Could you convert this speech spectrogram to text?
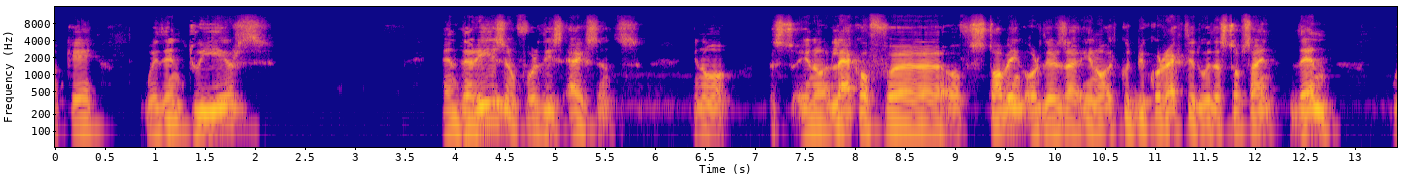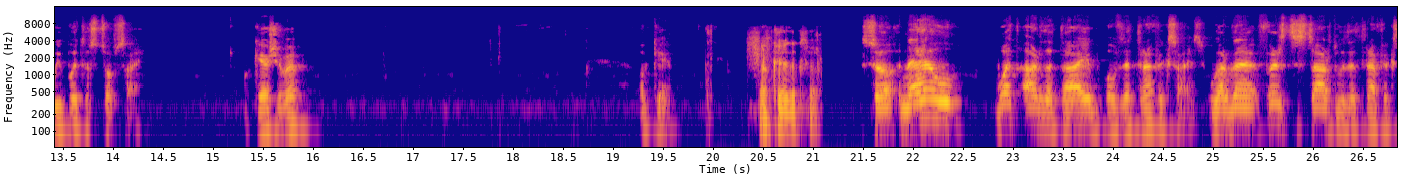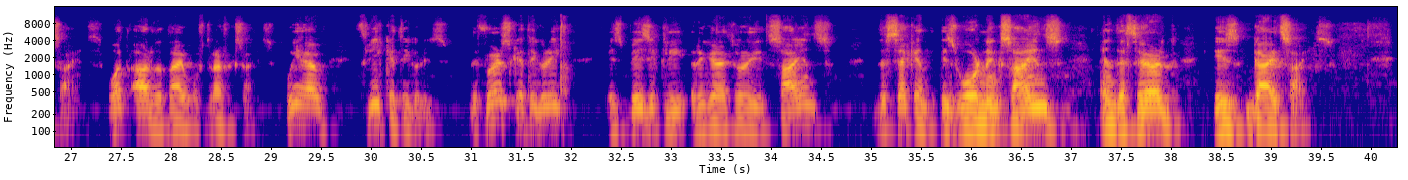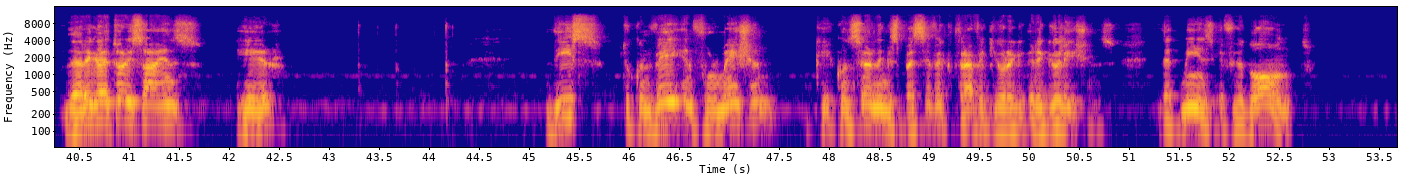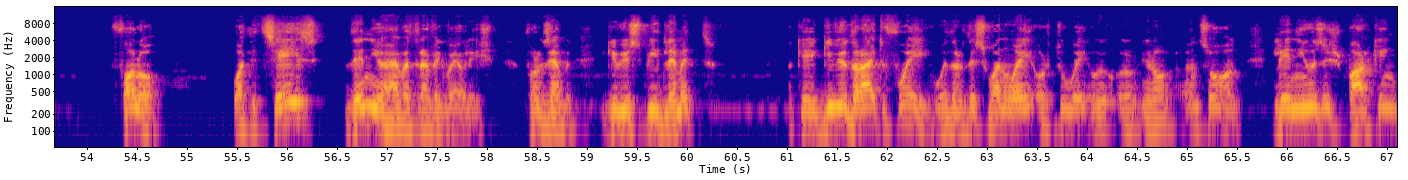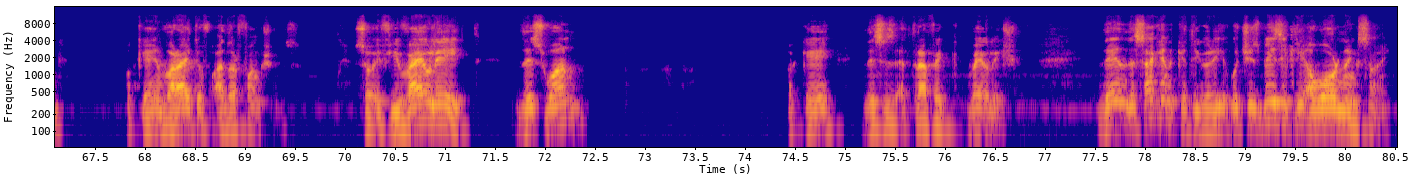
okay within two years. And the reason for these accidents you know you know lack of uh, of stopping or there's a you know it could be corrected with a stop sign then we put a stop sign. Okay shabab? Okay. Okay doctor. So now what are the type of the traffic signs? We're going to first start with the traffic signs. What are the type of traffic signs? We have three categories. The first category is basically regulatory signs. The second is warning signs. And the third is guide signs. The regulatory signs here, these to convey information okay, concerning specific traffic regulations. That means if you don't follow what it says, then you have a traffic violation. For example, give you speed limit, okay, give you the right of way, whether this one way or two way, or, or, you know, and so on. Lane usage, parking, okay, and variety of other functions. So if you violate this one, okay, this is a traffic violation. Then the second category, which is basically a warning sign.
